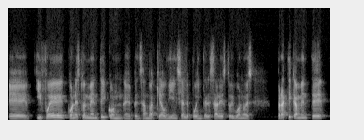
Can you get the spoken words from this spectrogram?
Eh, y fue con esto en mente y con, eh, pensando a qué audiencia le puede interesar esto. Y bueno, es prácticamente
